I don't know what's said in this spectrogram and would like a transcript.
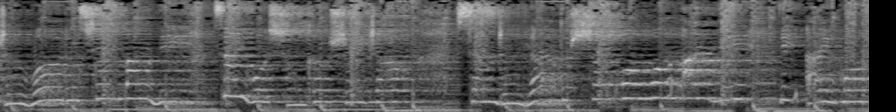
着我的肩膀，你在我胸口睡着，像这样的生活，我爱你，你爱我。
